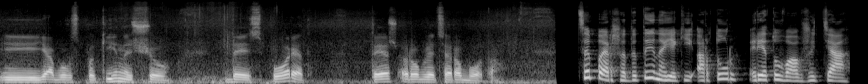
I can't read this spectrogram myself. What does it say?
і я був спокійний, що десь поряд теж робляться робота. Це перша дитина, якій Артур рятував життя.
